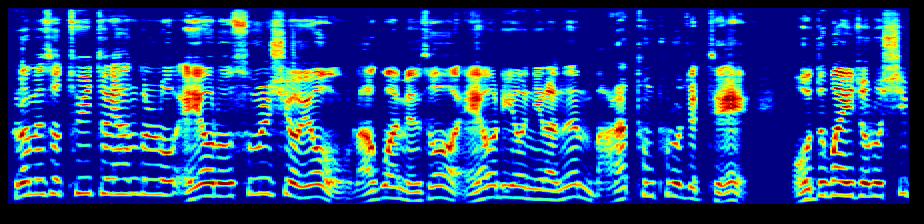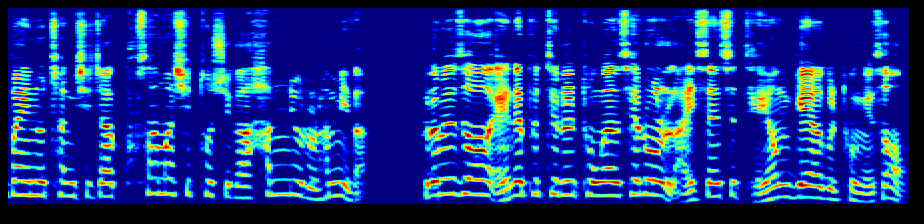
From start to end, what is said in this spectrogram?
그러면서 트위터에 한글로 에어로 숨을 쉬어요 라고 하면서 에어리언이라는 마라톤 프로젝트에 어드바이저로 시바이누 창시자 쿠사마 시토시가 합류를 합니다. 그러면서 NFT를 통한 새로운 라이센스 대형 계약을 통해서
